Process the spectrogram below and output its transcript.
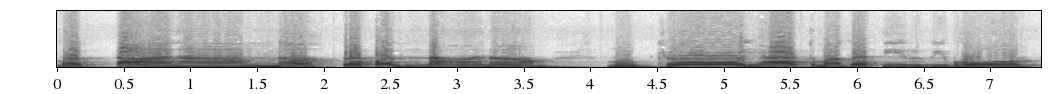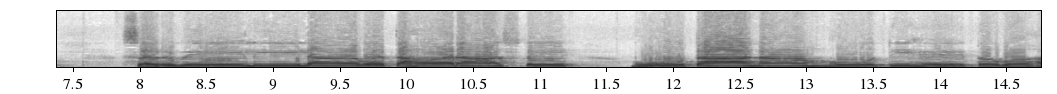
भक्तानां नः प्रपन्नानां मुख्यो ह्यात्मगतिर्विभो। सर्वे लीलावतारास्ते भूतानां भूतिहेतवः।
